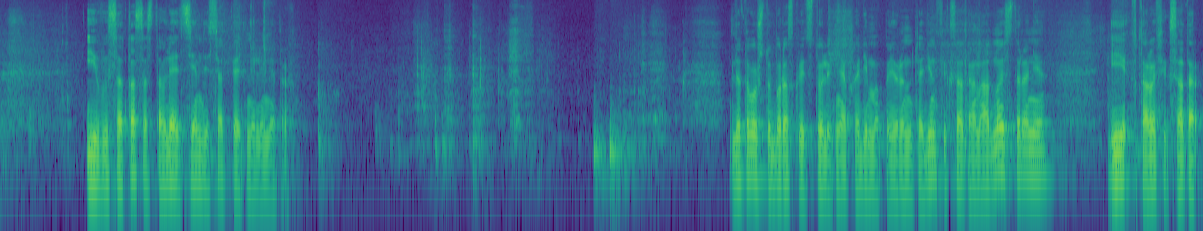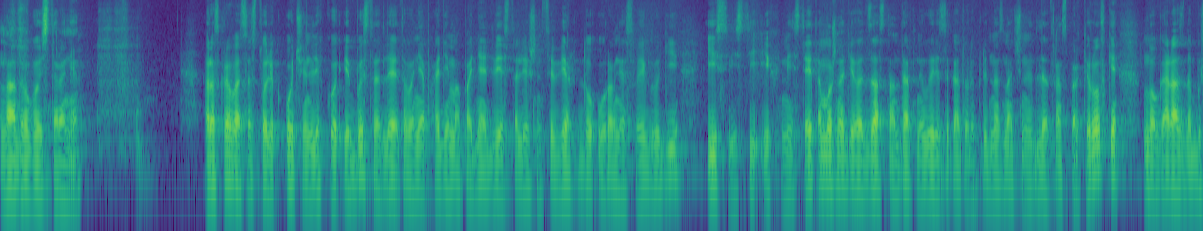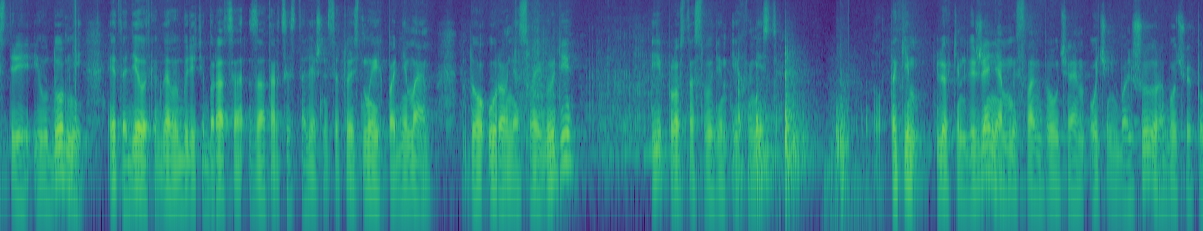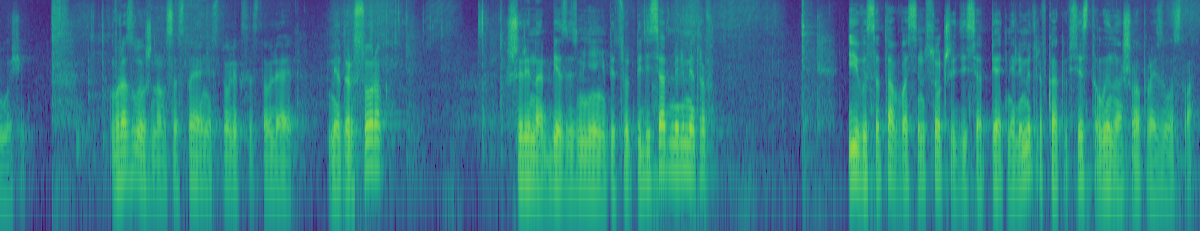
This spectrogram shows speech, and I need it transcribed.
И высота составляет 75 миллиметров. Для того, чтобы раскрыть столик, необходимо повернуть один фиксатор на одной стороне и второй фиксатор на другой стороне. Раскрывается столик очень легко и быстро. Для этого необходимо поднять две столешницы вверх до уровня своей груди и свести их вместе. Это можно делать за стандартные вырезы, которые предназначены для транспортировки, но гораздо быстрее и удобнее это делать, когда вы будете браться за торцы столешницы. То есть мы их поднимаем до уровня своей груди и просто сводим их вместе. Таким легким движением мы с вами получаем очень большую рабочую площадь. В разложенном состоянии столик составляет метр сорок, ширина без изменений 550 миллиметров и высота 865 миллиметров, как и все столы нашего производства.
